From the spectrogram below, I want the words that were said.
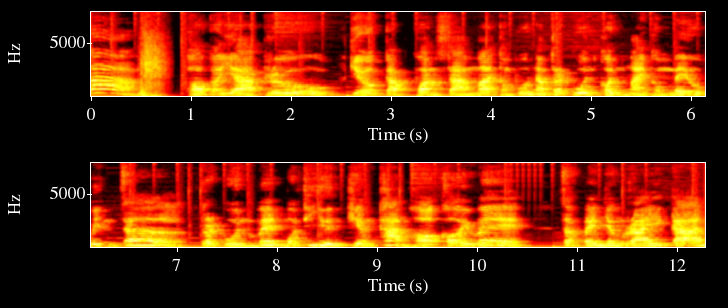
ล่ะ พ่อก็อยากรู้ เกี่ยวกับความสามารถของผู้นำตระกูลคนใหม่ของเมลวินเจอร์ ตระกูลเวทมนต์ที่ยืนเคียงข้างหอคอยเวท จะเป็นอย่างไรกัน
